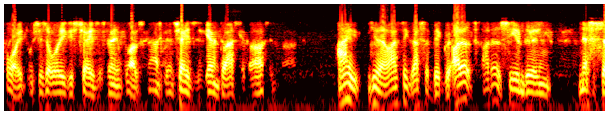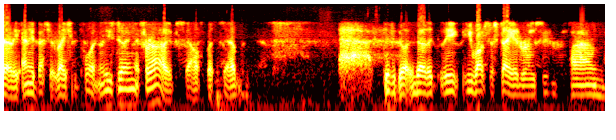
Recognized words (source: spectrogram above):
Point, which has already just changed its name once. Now it's going to change it again to Aston Martin. I, you know, I think that's a big. I don't, I don't see him doing necessarily any better at Racing Point than he's doing at Ferrari himself. But um, it's difficult. You know, the, the, he wants to stay in racing. Um,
